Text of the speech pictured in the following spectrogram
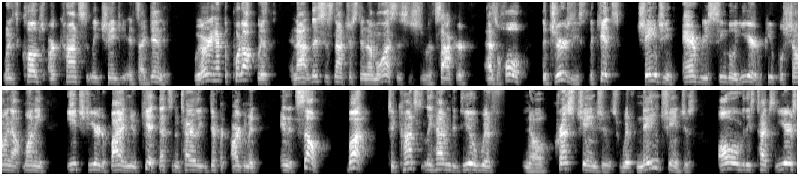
when its clubs are constantly changing its identity. We already have to put up with, and now this is not just in MLS, this is with soccer as a whole, the jerseys, the kits changing every single year, and people showing out money each year to buy a new kit. That's an entirely different argument in itself. But to constantly having to deal with, you know, crest changes, with name changes all over these types of years,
